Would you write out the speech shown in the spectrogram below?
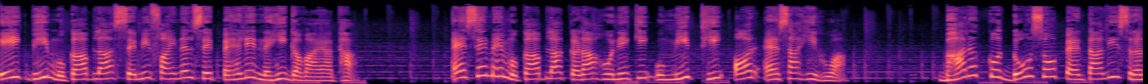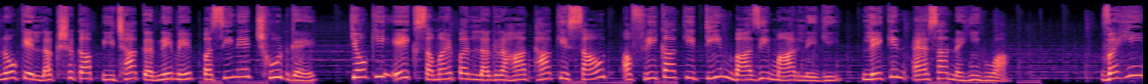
एक भी मुकाबला सेमीफाइनल से पहले नहीं गवाया था। ऐसे में मुकाबला कड़ा होने की उम्मीद थी और ऐसा ही हुआ। भारत को 245 रनों के लक्ष्य का पीछा करने में पसीने छूट गए, क्योंकि एक समय पर लग रहा था कि साउथ अफ्रीका की टीम बाजी मार लेगी, लेकिन ऐसा नहीं हुआ। वहीं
